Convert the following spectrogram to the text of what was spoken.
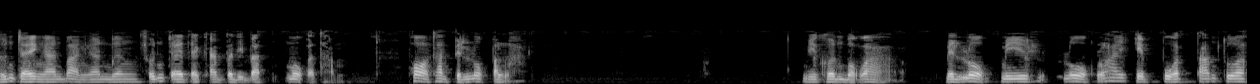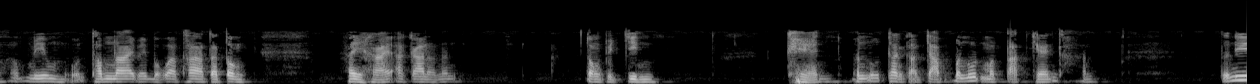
สนใจงานบ้านงานเมืองสนใจแต่การปฏิบัติโมกธรรม พ่อท่านเป็นโรคประหลาด มีคนบอกว่าเป็นโรคมีโรคร้ายเจ็บปวดตามตัวมีทำนายไปบอกว่าถ้าจะต้องให้หายอาการเหล่านั้น ต้องไปกิน แขนมนุษย์ท่านก็จับมนุษย์มาตัดแขนท่านตอนนี้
